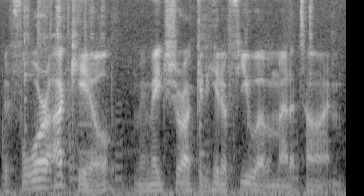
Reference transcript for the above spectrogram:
Before I kill, let me make sure I can hit a few of them at a time.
